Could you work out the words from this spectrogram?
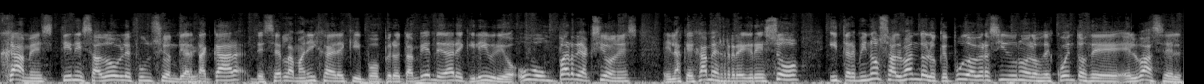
James tiene esa doble función de atacar, de ser la manija del equipo, pero también de dar equilibrio. Hubo un par de acciones en las que James regresó y terminó salvando lo que pudo haber sido uno de los descuentos del el Basel.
